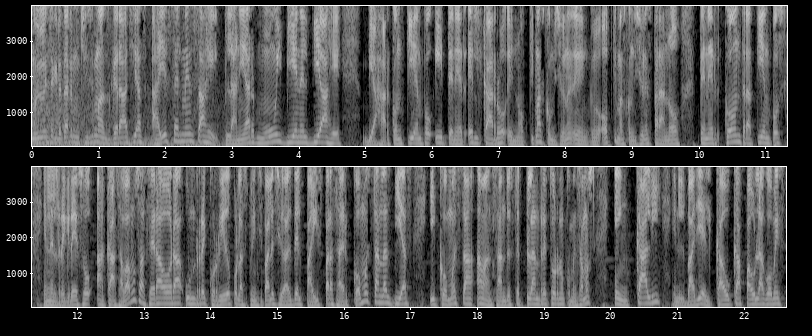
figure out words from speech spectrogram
Muy bien, secretario, muchísimas gracias. Ahí está el mensaje, planear muy bien el viaje, viajar con tiempo y tener el carro en óptimas condiciones, en óptimas condiciones para no tener contratiempos en el regreso a casa. Vamos a hacer ahora un recorrido por las principales ciudades del país para saber cómo están las vías y cómo está avanzando este plan retorno. Comenzamos en Cali, en el Valle del Cauca. Paula Gómez,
